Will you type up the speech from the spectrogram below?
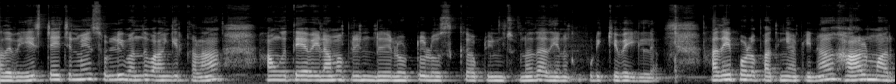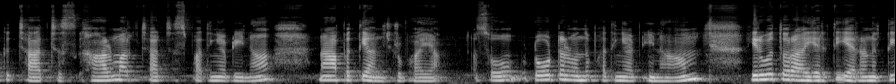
அதை வேஸ்டேஜ்னுமே சொல்லி வந்து வாங்கியிருக்கலாம். அவங்க தேவையில்லாமல் பிரிண்டு லொட்டு லொஸ்க்கு அப்படின்னு சொன்னது அது எனக்கு பிடிக்கவே இல்லை. அதே போல் பார்த்தீங்க அப்படின்னா ஹால்மார்க்கு சார்ஜஸ் ஹால்மார்க் சார்ஜஸ் பார்த்தீங்க அப்படின்னா நாற்பத்தி அஞ்சு ரூபாயா? ஸோ டோட்டல் வந்து பார்த்திங்க அப்படின்னா இருபத்தோராயிரத்தி இரநூத்தி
